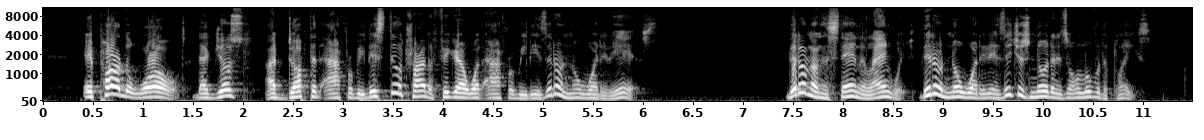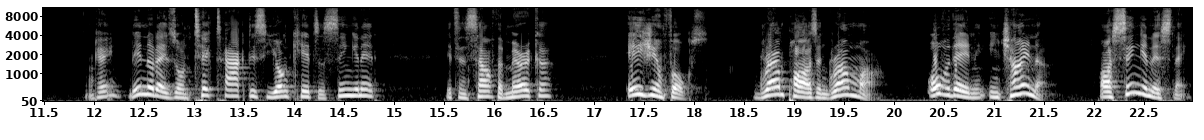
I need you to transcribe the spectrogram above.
a part of the world that just adopted Afrobeat, they're still trying to figure out what Afrobeat is. They don't know what it is. They don't understand the language. They don't know what it is. They just know that it's all over the place. Okay? They know that it's on TikTok. These young kids are singing it. It's in South America. Asian folks, grandpas and grandma over there in, in China are singing this thing.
